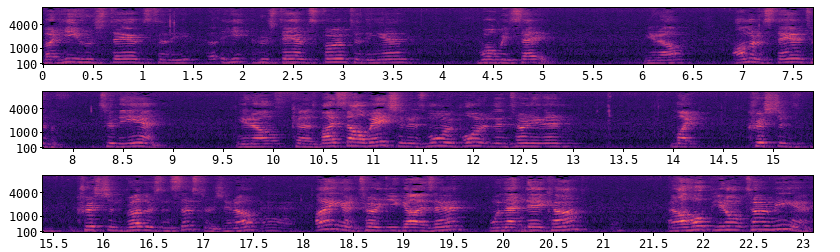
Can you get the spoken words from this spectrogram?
But he who stands to the uh, he who stands firm to the end will be saved. You know, I'm going to stand to the to the end. You know, because my salvation is more important than turning in my Christian Christian brothers and sisters. You know, I ain't going to turn you guys in when that day comes, and I hope you don't turn me in.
